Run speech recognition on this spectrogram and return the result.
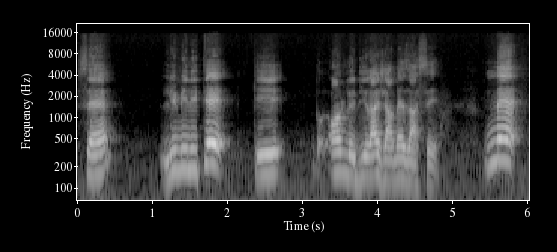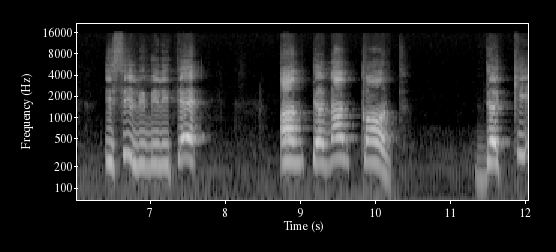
c'est l'humilité qui, on ne dira jamais assez. Mais ici, l'humilité en tenant compte de qui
